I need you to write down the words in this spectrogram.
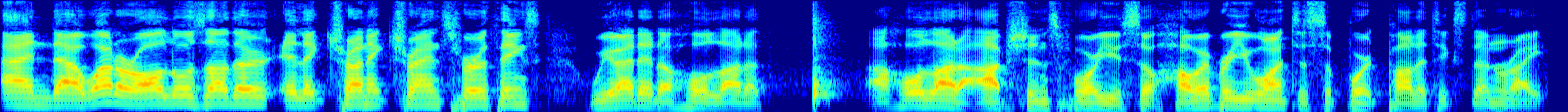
and uh, what are all those other electronic transfer things? We added a whole lot of a whole lot of options for you. So, however you want to support politics done right,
